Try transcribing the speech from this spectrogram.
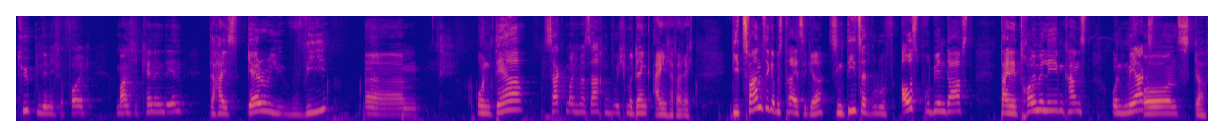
Typen, den ich verfolge. Manche kennen den. Der heißt Gary V. Ähm, und der sagt manchmal Sachen, wo ich mir denke, eigentlich hat er recht. Die 20er bis 30er sind die Zeit, wo du ausprobieren darfst, deine Träume leben kannst und merkst, Und Scuff.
